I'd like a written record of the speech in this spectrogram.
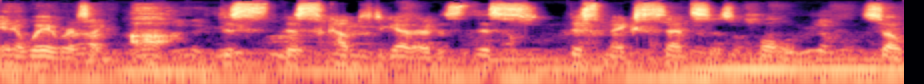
in a way where it's like ah this this comes together this this this makes sense as a whole so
